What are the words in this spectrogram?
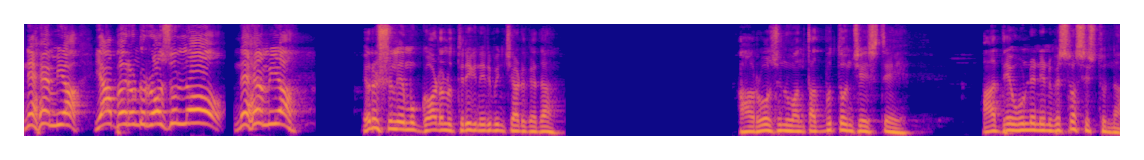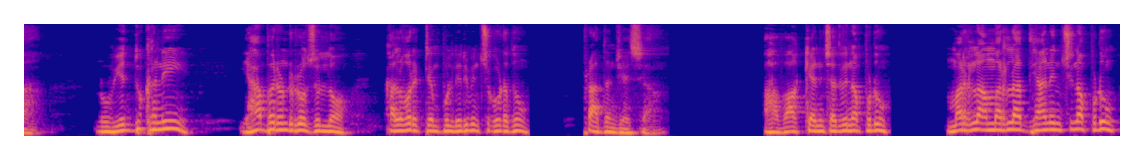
నెహమియా యాభై రెండు రోజుల్లో నెహమియా ఎరుషులేము గోడలు తిరిగి నిర్మించాడు కదా. ఆ రోజు నువ్వు అంత అద్భుతం చేస్తే ఆ దేవుణ్ణి నేను విశ్వసిస్తున్నా. నువ్వు ఎందుకని యాభై రెండు రోజుల్లో కల్వరి టెంపుల్ నిర్మించకూడదు? ప్రార్థన చేశా. ఆ వాక్యాన్ని చదివినప్పుడు మరలా మరలా ధ్యానించినప్పుడు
